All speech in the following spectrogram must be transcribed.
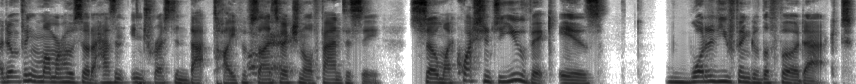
I don't think Mamoru Hosoda has an interest in that type of science fiction or fantasy. So my question to you, Vic, is what did you think of the third act?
